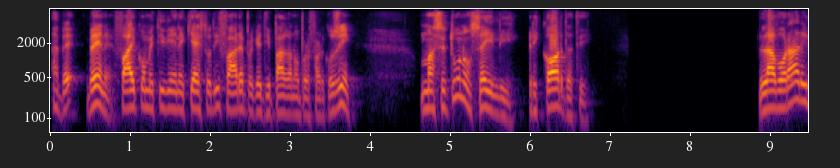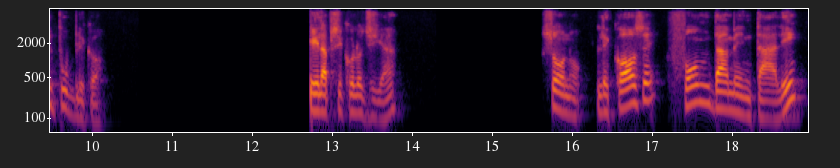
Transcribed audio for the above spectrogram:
eh beh, bene, fai come ti viene chiesto di fare perché ti pagano per far così. Ma se tu non sei lì, ricordati, lavorare il pubblico e la psicologia sono le cose fondamentali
